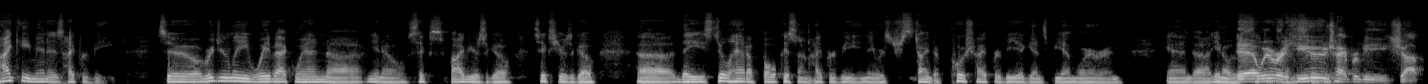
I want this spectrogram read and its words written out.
I came in as Hyper V. So originally, way back when, uh, you know, six, five years ago, six years ago, uh, they still had a focus on Hyper-V, and they were trying to push Hyper-V against VMware and and uh, you know. Yeah, we were a huge Hyper V shop.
